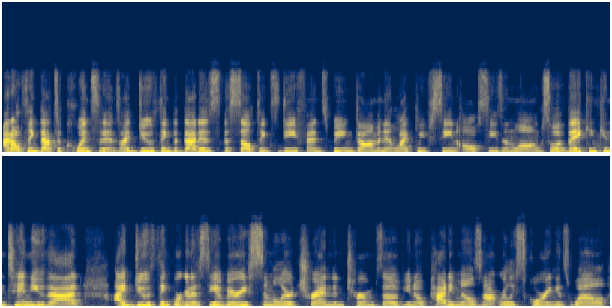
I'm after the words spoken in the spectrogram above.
I don't think that's a coincidence. I do think that that is the Celtics defense being dominant like we've seen all season long. So if they can continue that, I do think we're going to see a very similar trend in terms of, you know, Patty Mills not really scoring as well,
